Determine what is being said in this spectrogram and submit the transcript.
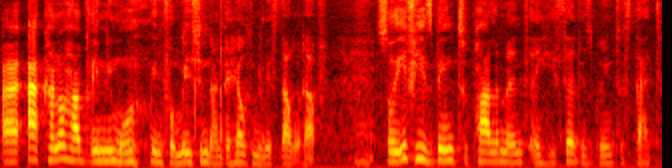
I, I cannot have any more information than the health minister would have. Right. So if he's been to parliament and he said he's going to start,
